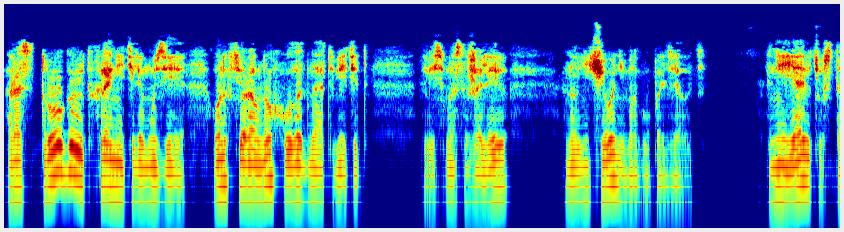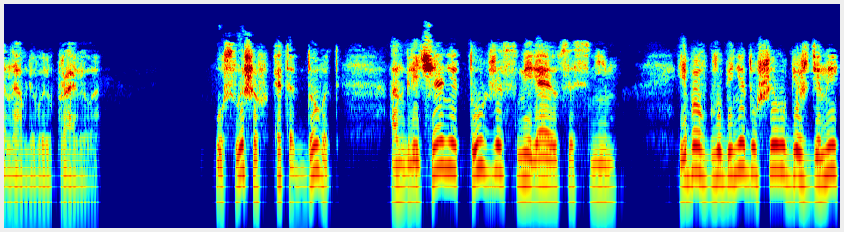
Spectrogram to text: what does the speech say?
растрогают хранителя музея, он все равно холодно ответит. «Весьма сожалею, но ничего не могу поделать. Не я ведь устанавливаю правила». Услышав этот довод, англичане тут же смиряются с ним, ибо в глубине души убеждены,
